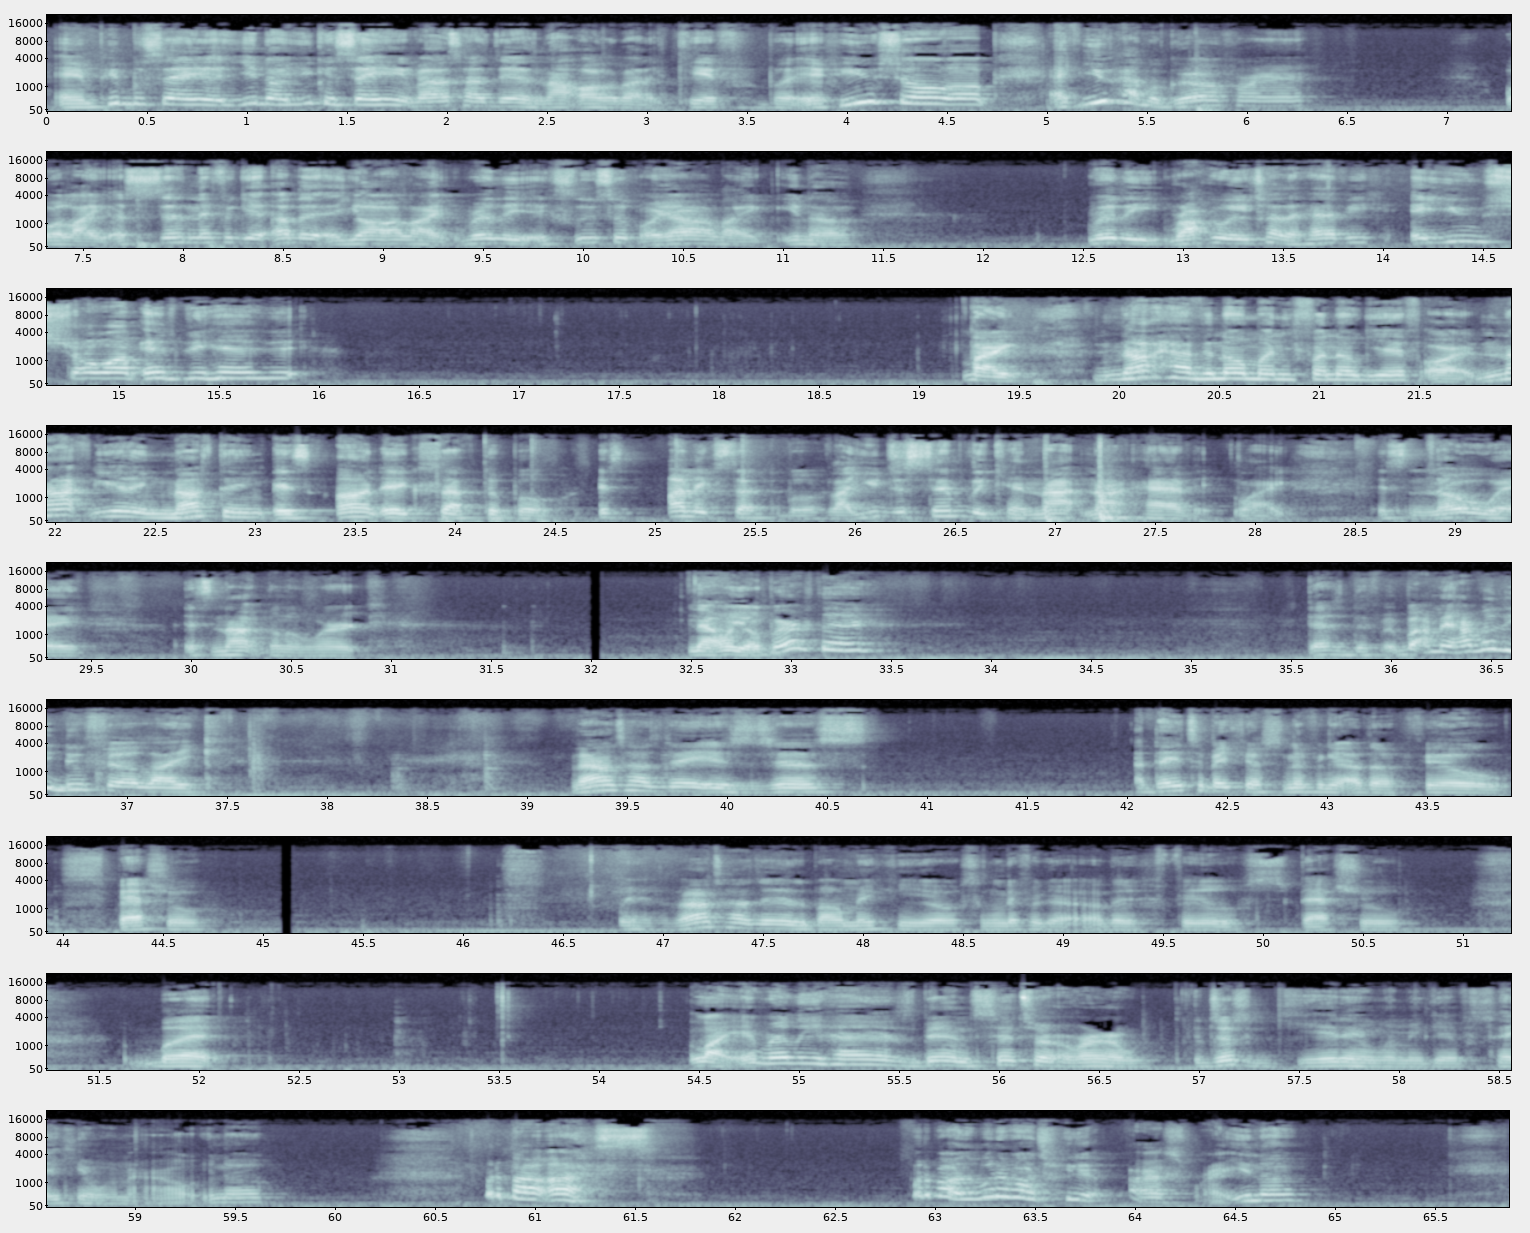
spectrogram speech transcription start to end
And people say, you know, you can say Valentine's Day is not all about a gift, but if you show up, if you have a girlfriend or like a significant other and y'all like really exclusive or y'all like, you know, really rocking with each other heavy and you show up empty handed, like not having no money for no gift or not getting nothing is unacceptable. It's unacceptable. Like you just simply cannot not have it. Like it's no way it's not gonna work. Now on your birthday, that's different. But I mean, I really do feel like Valentine's Day is just a day to make your significant other feel special. Yeah, Valentine's Day is about making your significant other feel special. But like it really has been centered around just getting women gifts, taking women out, you know? what about us? What about what about treating us right? You know.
